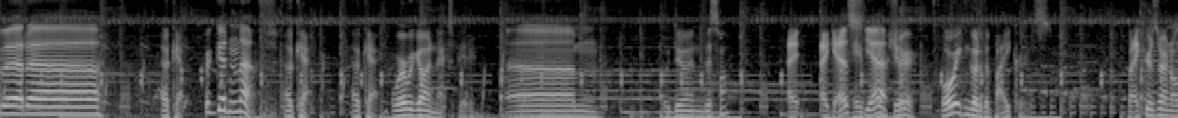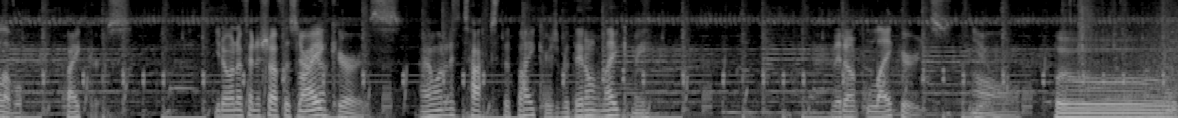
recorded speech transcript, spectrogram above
But uh okay, we're good enough. okay, okay. Where are we going next, Peter? Um We're doing this one? I I guess Hay- yeah, Hayfield? sure. Or we can go to the bikers. Bikers aren't a level. Bikers. You don't want to finish off this area? Bikers. I wanted to talk to the bikers, but they don't like me. They don't likers. you. Oh. Boo.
